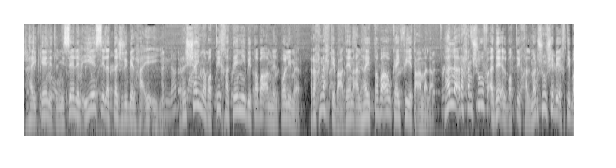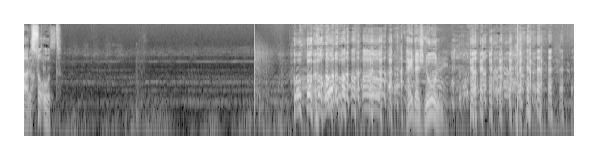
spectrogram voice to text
هي كانت المثال القياسي للتجربة الحقيقية. رشينا بطيخة تاني بطبقة من البوليمر. رح نحكي بعدين عن هاي الطبقة وكيفية عملها. هلأ رح نشوف أداء البطيخة المرشوشة باختبار السقوط. هيدا جنون.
